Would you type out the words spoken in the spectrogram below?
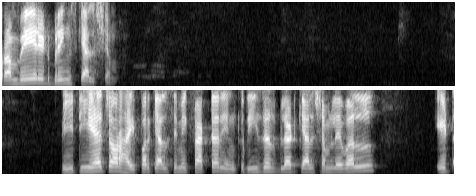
from where it brings calcium PTH और hypercalcemic factor increases blood calcium level it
